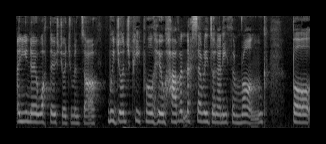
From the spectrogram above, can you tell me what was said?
And you know what those judgments are. We judge people who haven't necessarily done anything wrong, but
